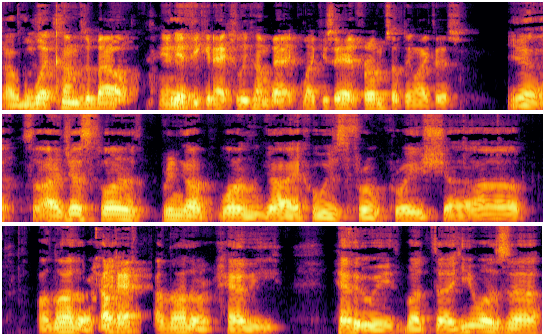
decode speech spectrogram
what comes about and yeah. if he can actually come back, like you said, from something like this. Yeah, so I just want to bring up one guy who is from Croatia. Uh, another okay. another heavy heavyweight, but uh, he was uh,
